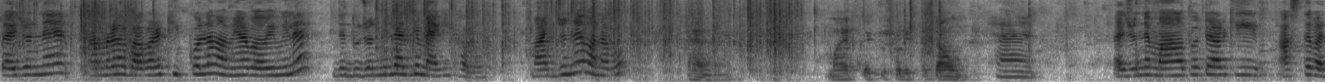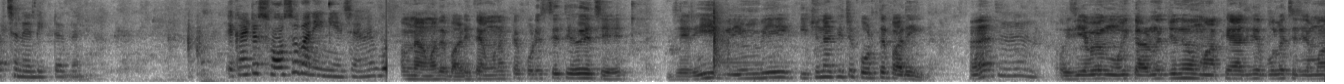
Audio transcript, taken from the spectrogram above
তাই জন্যে আমরা বাবারা ঠিক করলাম আমি আর বাবাই মিলে যে দুজন মিলে আজকে ম্যাগি খাব। মার জন্যে বানাবো। হ্যাঁ মায়ের তো একটু শরীরটা ডাউন হ্যাঁ। তাই জন্য মা অতটা আর কি আসতে পারছে না এদিকটাতে। এখানে একটা সসও বানিয়ে নিয়েছে আমি না আমাদের বাড়িতে এমন একটা পরিস্থিতি হয়েছে যে রিক রিম্বি কিছু না কিছু করতে পারি। হ্যাঁ? ওই যে এবং ওই কারণের জন্য মাকে আজকে বলেছে যে মা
